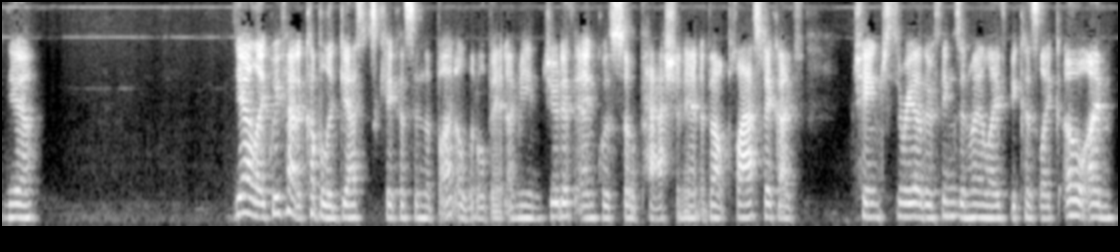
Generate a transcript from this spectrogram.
Yeah. Yeah, like we've had a couple of guests kick us in the butt a little bit. I mean, Judith Enck was so passionate about plastic. I've changed three other things in my life because, like, oh, I'm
